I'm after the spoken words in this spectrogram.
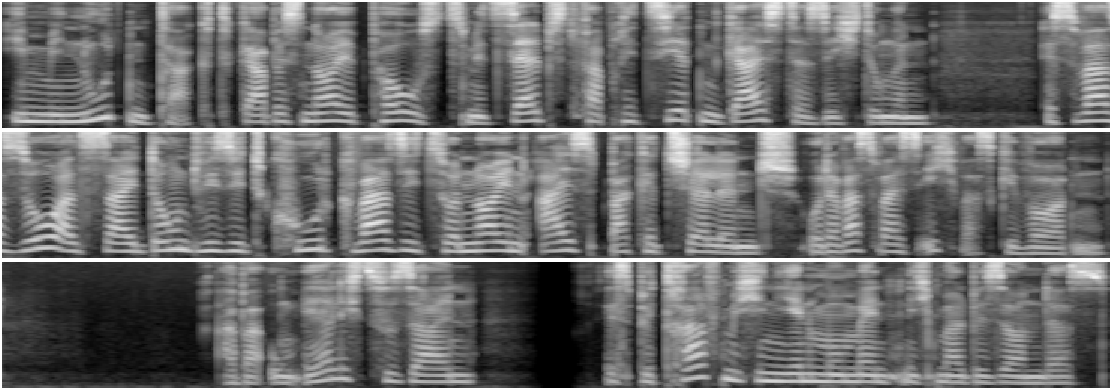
Im Minutentakt gab es neue Posts mit selbst fabrizierten Geistersichtungen. Es war so, als sei Don't Visit Kur quasi zur neuen Ice Bucket Challenge oder was weiß ich was geworden. Aber um ehrlich zu sein, es betraf mich in jenem Moment nicht mal besonders.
